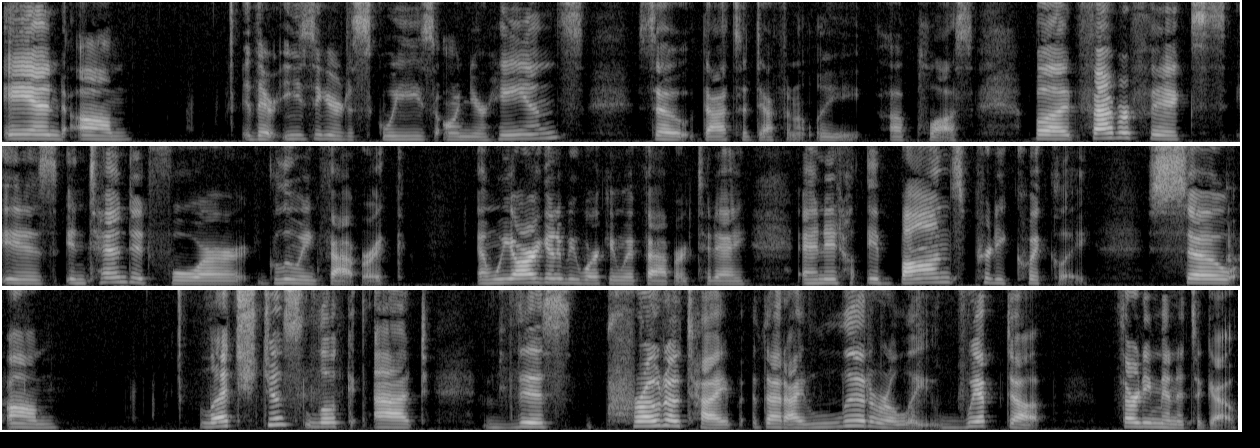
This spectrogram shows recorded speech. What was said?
And um, they're easier to squeeze on your hands, so that's a definitely a plus. But Fabrifix is intended for gluing fabric. And we are going to be working with fabric today. And it, it bonds pretty quickly. So um, let's just look at this prototype that I literally whipped up 30 minutes ago.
